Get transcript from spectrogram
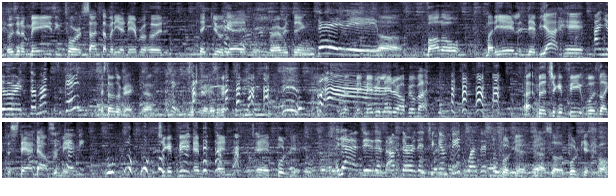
It was an amazing tour of Santa Maria neighborhood. Thank you again for everything. David. Uh, follow Mariel de Viaje. And your stomach, is okay? My stomach's okay. Yeah. Okay. It's okay. It's okay. May- Maybe later I'll feel bad. Uh, but the chicken feet was like the standout for me. Chicken feet. Chicken feet and and uh, pulque. Yes, yes. After the chicken feet was the pulque. Pulque, yeah. So the pulque, oh,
